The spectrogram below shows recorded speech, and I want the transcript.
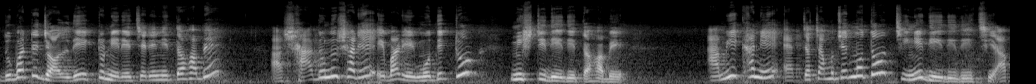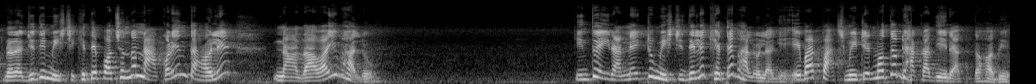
দু বাটি জল দিয়ে একটু নেড়ে চেড়ে নিতে হবে। আর স্বাদ অনুসারে এবার এর মধ্যে একটু মিষ্টি দিয়ে দিতে হবে। আমি এখানে এক চা চামচের মতো চিনি দিয়ে দিয়ে দিয়েছি। আপনারা যদি মিষ্টি খেতে পছন্দ না করেন, তাহলে না দেওয়াই ভালো। কিন্তু এই রান্না একটু মিষ্টি দিলে খেতে ভালো লাগে। এবার পাঁচ মিনিটের মতো ঢাকা দিয়ে রাখতে হবে।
